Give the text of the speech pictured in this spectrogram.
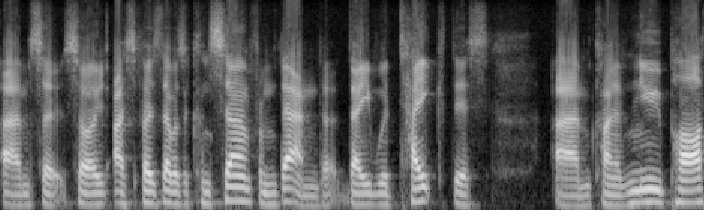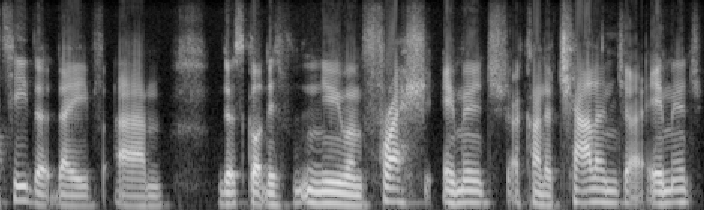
Um, so, so I suppose there was a concern from them that they would take this um, kind of new party that they've um, that's got this new and fresh image, a kind of challenger image.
